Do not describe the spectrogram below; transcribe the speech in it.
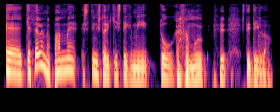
ε, και θέλω να πάμε στην ιστορική στιγμή του γάμου στην Τήλο.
